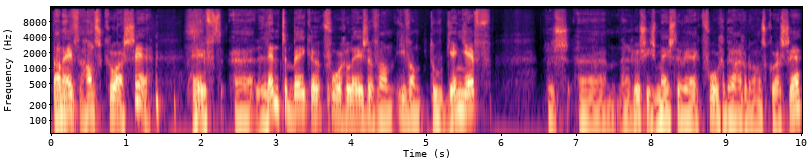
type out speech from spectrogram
Dan heeft Hans Croisset heeft, uh, Lentebeke voorgelezen van Ivan Turgenev. Dus uh, een Russisch meesterwerk voorgedragen door Hans Croisset.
